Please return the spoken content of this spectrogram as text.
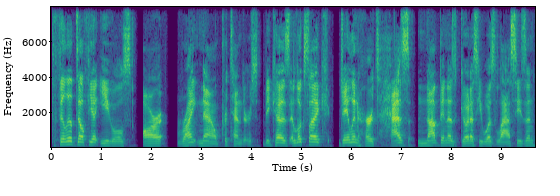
The Philadelphia Eagles are right now pretenders because it looks like Jalen Hurts has not been as good as he was last season.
